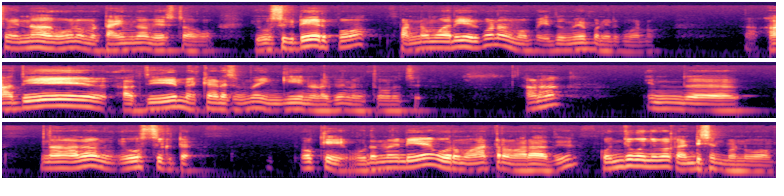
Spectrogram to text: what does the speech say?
ஸோ என்ன ஆகும்? நம்ம டைம் தான் வேஸ்ட் ஆகும். யோசிச்சுக்கிட்டே இருப்போம். பண்ண மாதிரியே இருக்கும். நம்ம எதுவுமே பண்ணியிருக்க மாட்டோம். அதே அதே மெக்கானிசம் தான் இங்கேயும் நடக்குதுன்னு எனக்கு தோணுச்சு. ஆனால் இந்த நான் அதான் யோசிச்சுக்கிட்டேன். ஓகே உடனடியே ஒரு மாற்றம் வராது. கொஞ்சம் கொஞ்சமாக கண்டிஷன் பண்ணுவோம்.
